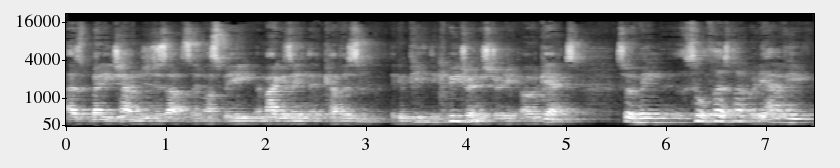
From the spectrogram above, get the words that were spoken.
as many challenges as us, it must be a magazine that covers the, compu- the computer industry, I would guess. So, I mean, sort of first up, really, how have you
